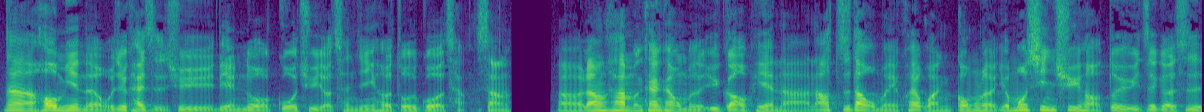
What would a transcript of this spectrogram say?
那后面呢，我就开始去联络过去有曾经合作过的厂商。呃，让他们看看我们的预告片啊，然后知道我们也快完工了，有没有兴趣哈？对于这个是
